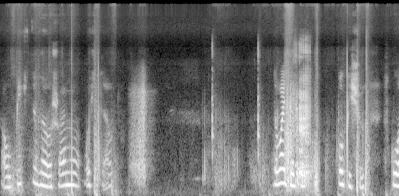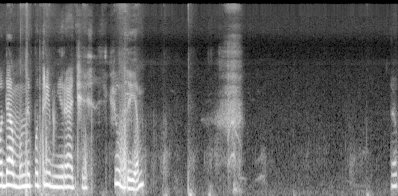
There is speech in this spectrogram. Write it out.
А у пічці залишаємо ось от. Давайте поки що складемо непотрібні речі сюди. Так.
